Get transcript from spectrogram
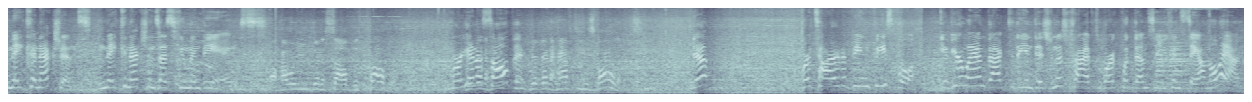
make connections. Make connections as human beings. How are you going to solve this problem? We're You're gonna solve it. to- You're going to have to use violence. Yep. We're tired of being peaceful. Give your land back to the indigenous tribes, work with them so you can stay on the land.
